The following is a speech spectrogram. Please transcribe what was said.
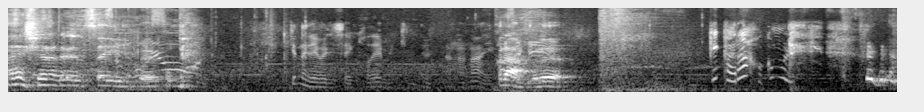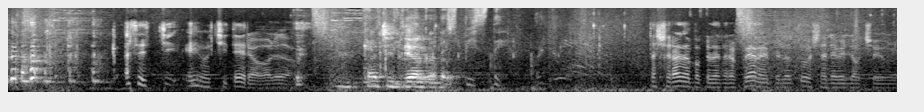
Ay, yo era level 6, hijo de puta. ¿Quién es level 6? Jodeme, ¿quién es? No, no, nadie. Frank, boludo. ¿Qué carajo? ¿Cómo le.? Haces chi... Es un chitero, boludo. Está chiteando. Está llorando porque lo nerfean el pelotudo ya level 8, boludo.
